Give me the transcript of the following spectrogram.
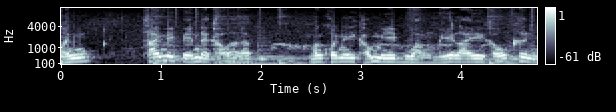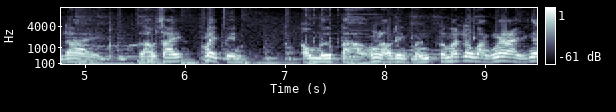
มันใช้ไม่เป็นแต่เขาอะครับ บางคนนี่เขามีบ่วงมีอะไรเขาขึ้นได้ เราใช้ไม่เป็น เอามือเปล่าของเราเนี่ยมันระมัดระวังง่ายไง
